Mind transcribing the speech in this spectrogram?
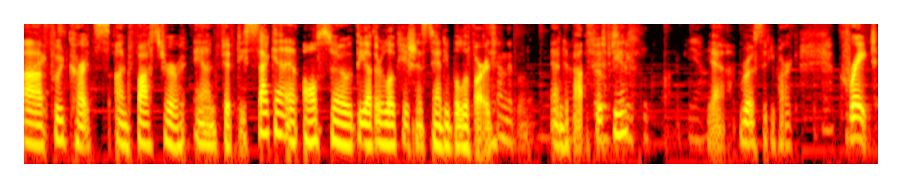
uh. Food Carts on Foster and 52nd, and also the other location is Sandy Boulevard. Sandy Boulevard. and about 50th? Food Park, Yeah. Yeah, Rose City Park. Great.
